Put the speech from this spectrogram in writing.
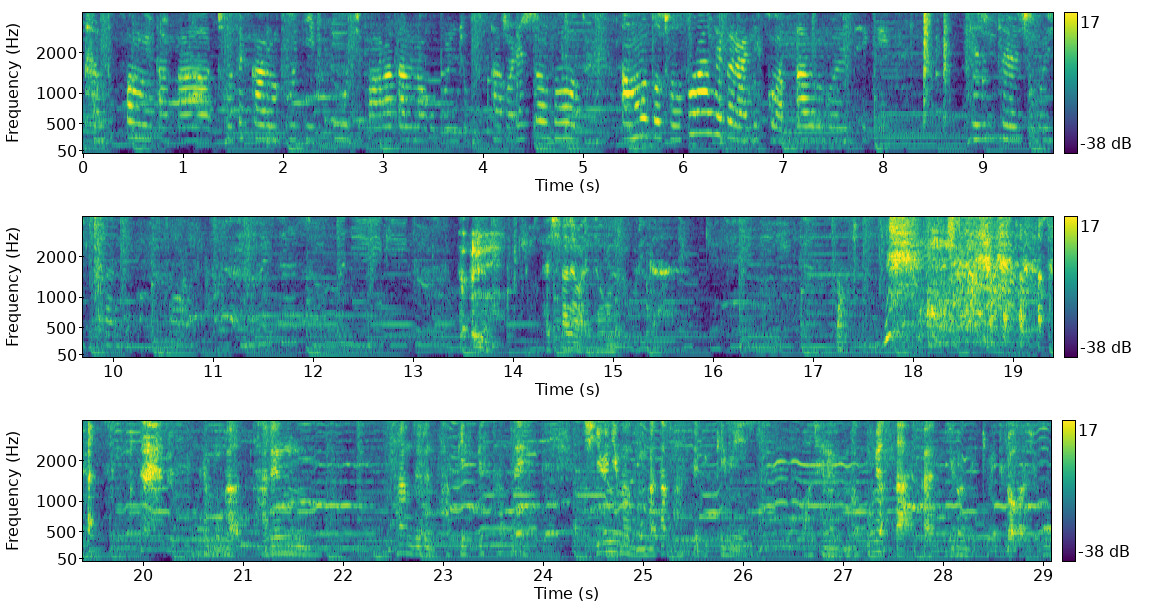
단톡방에다가 저 색깔은 부디 입고 오지 말아달라고 먼저 부탁을 했어서 아무도 저 소라색을 안 입고 왔다는 걸 되게 베스트를 주고 싶어요. 패션의 완성은 우리다. 그냥 뭔가 다른 사람들은 다 비슷비슷한데 지윤이만 뭔가 딱 봤을 때 느낌이 어 쟤는 뭔가 꾸몄다 약간 이런 느낌이 들어가지고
